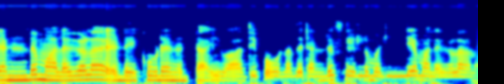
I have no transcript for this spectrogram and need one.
രണ്ട് മലകളെ ഇടയിൽ കൂടെയാണ് കേട്ടോ ഈ വാതി പോകുന്നത് രണ്ട് സൈഡിലും വലിയ മലകളാണ്.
